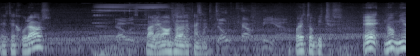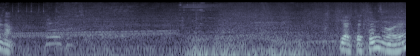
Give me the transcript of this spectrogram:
¿Estáis curados? Vale, vamos a darle caña. Por estos bichos. ¡Eh! No, mierda. Hostia, este es chungo, ¿eh?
